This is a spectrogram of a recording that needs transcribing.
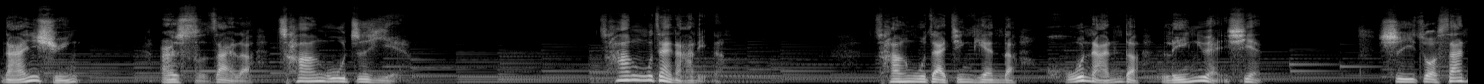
南巡而死在了苍梧之野。苍梧在哪里呢？苍梧在今天的湖南的临远县，是一座山。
